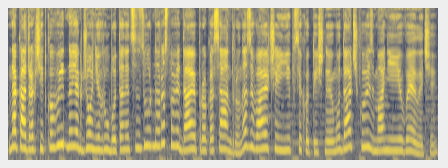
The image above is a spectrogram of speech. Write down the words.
На кадрах чітко видно, як Джоні грубо та нецензурно розповідає про Касандру, називаючи її психотичною мудачкою з манією величі.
